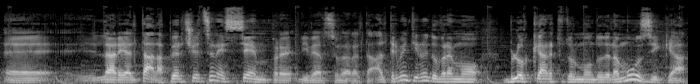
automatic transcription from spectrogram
eh, la realtà. La percezione è sempre diversa dalla realtà, altrimenti noi dovremmo bloccare tutto il mondo della musica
